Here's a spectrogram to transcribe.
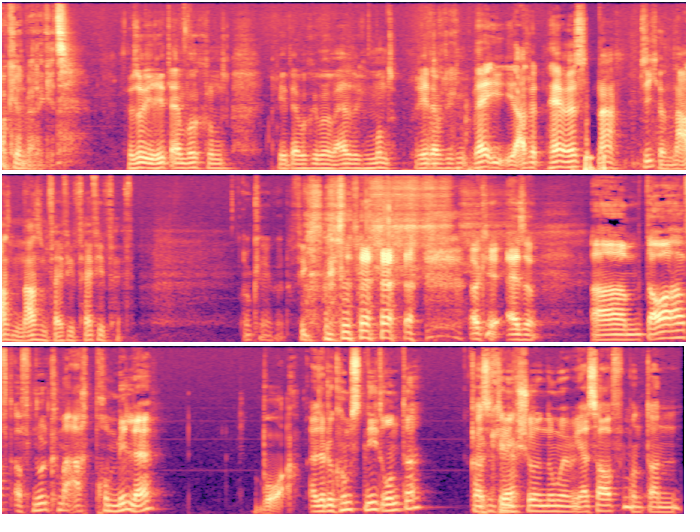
Okay, und weiter geht's. Also ich rede einfach und rede einfach immer weiter durch den Mund. Rede einfach durch den Hey, ich, atme. Hey, was? Na, sicher. Nasen, Nasenpfeife, Pfeife, Pfeife. Okay, gut. Fix. Okay, also, ähm, dauerhaft auf 0,8 Promille. Boah. Also du kommst nie drunter. Kannst Okay. natürlich schon nochmal mehr saufen und dann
